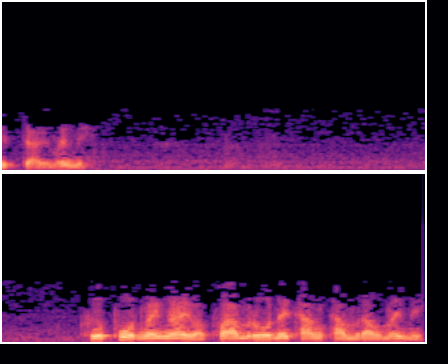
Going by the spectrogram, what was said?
จิตใจไม่มี คือพูดง่ายๆว่าความรู้ในทางธรรมเราไม่มี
